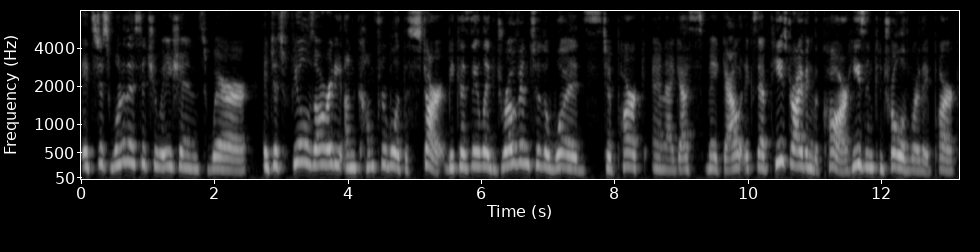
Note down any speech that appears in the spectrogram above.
it's just one of those situations where it just feels already uncomfortable at the start because they like drove into the woods to park and I guess make out, except he's driving the car. He's in control of where they park.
